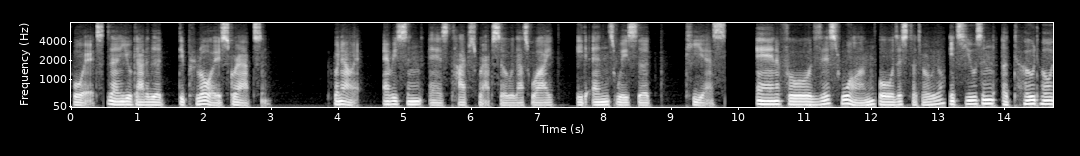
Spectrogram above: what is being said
for it. Then you get the deploy script. For now, everything is TypeScript, so that's why it ends with the TS. And for this one, for this tutorial, it's using a total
